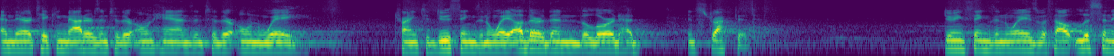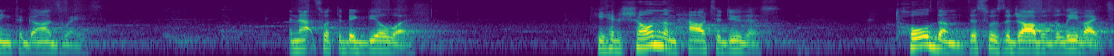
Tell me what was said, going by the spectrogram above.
and they're taking matters into their own hands, into their own way, trying to do things in a way other than the Lord had instructed, doing things in ways without listening to God's ways. And that's what the big deal was. He had shown them how to do this, told them this was the job of the Levites.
